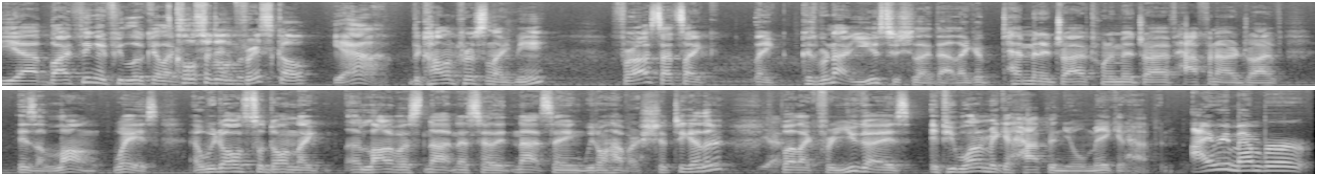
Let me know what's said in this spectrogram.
yeah, but I think if you look at like Closer than Frisco. Yeah. the common person like me, for us that's like like because we're not used to shit like that. Like a ten minute drive, twenty minute drive, half an hour drive is a long ways, and we also don't like a lot of us not necessarily not saying we don't have our shit together, Yeah. but like for you guys, if you want to make it happen, you'll make it happen. I remember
